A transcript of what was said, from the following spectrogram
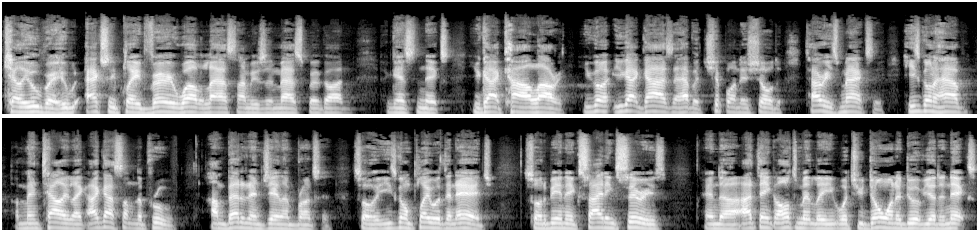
Kelly Oubre, who actually played very well the last time he was in Madison Square Garden against the Knicks. You got Kyle Lowry. You got you got guys that have a chip on their shoulder. Tyrese Maxey, he's going to have a mentality like I got something to prove. I'm better than Jalen Brunson, so he's going to play with an edge. So it'll be an exciting series. And uh, I think ultimately, what you don't want to do if you're the Knicks,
